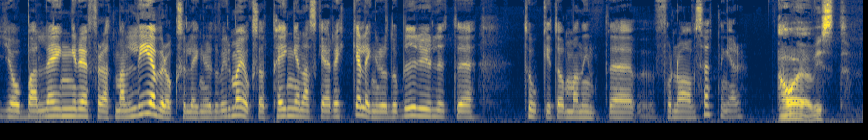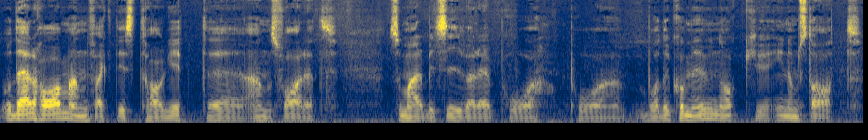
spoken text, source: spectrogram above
jobba längre för att man lever också längre. Då vill man ju också att pengarna ska räcka längre och då blir det ju lite tokigt om man inte får några avsättningar. Ja, ja visst. Och där har man faktiskt tagit eh, ansvaret som arbetsgivare på, på både kommun och inom stat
